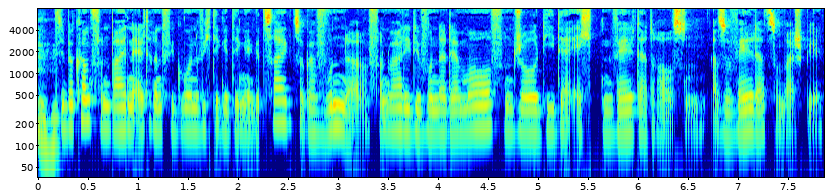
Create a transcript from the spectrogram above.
Mhm. Sie bekommt von beiden älteren Figuren wichtige Dinge gezeigt, sogar Wunder. Von Riley die Wunder der Mont, von Joel die der echten Welt da draußen, also Wälder zum Beispiel.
